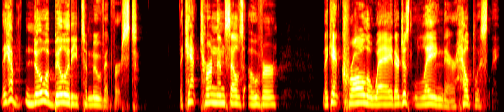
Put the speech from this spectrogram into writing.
they have no ability to move at first. They can't turn themselves over. They can't crawl away. They're just laying there helplessly,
